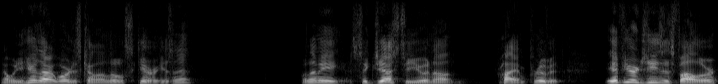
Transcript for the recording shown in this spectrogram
Now, when you hear that word, it's kind of a little scary, isn't it? But let me suggest to you, and I'll try and prove it. If you're a Jesus follower,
